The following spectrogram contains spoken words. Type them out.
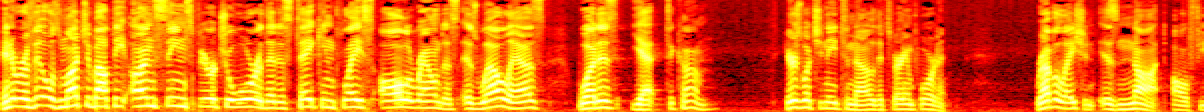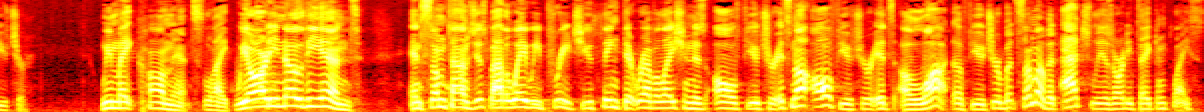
And it reveals much about the unseen spiritual war that is taking place all around us, as well as what is yet to come. Here's what you need to know that's very important Revelation is not all future. We make comments like, we already know the end. And sometimes, just by the way we preach, you think that Revelation is all future. It's not all future, it's a lot of future, but some of it actually has already taken place.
